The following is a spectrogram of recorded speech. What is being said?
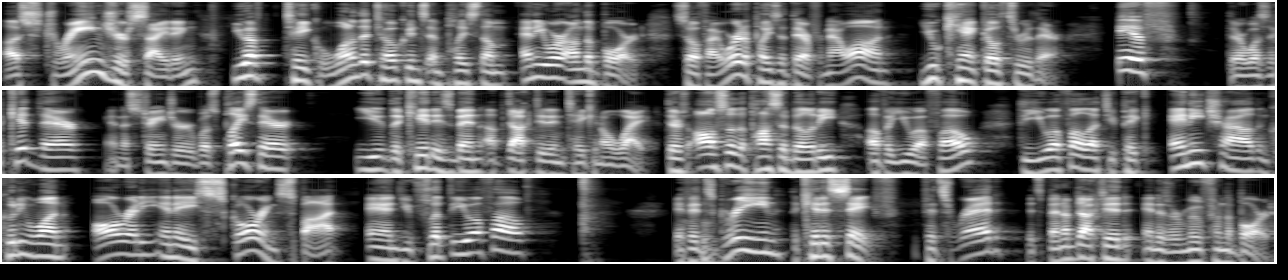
a stranger sighting, you have to take one of the tokens and place them anywhere on the board. So if I were to place it there from now on, you can't go through there. If there was a kid there and a stranger was placed there, you, the kid has been abducted and taken away. There's also the possibility of a UFO. The UFO lets you pick any child, including one already in a scoring spot, and you flip the UFO. If it's green, the kid is safe. If it's red, it's been abducted and is removed from the board.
